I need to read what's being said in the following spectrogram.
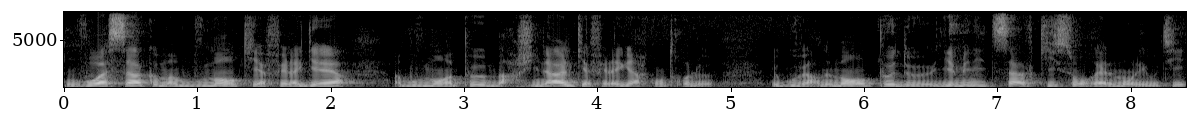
On voit ça comme un mouvement qui a fait la guerre, un mouvement un peu marginal, qui a fait la guerre contre le, gouvernement. Peu de Yéménites savent qui sont réellement les outils.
